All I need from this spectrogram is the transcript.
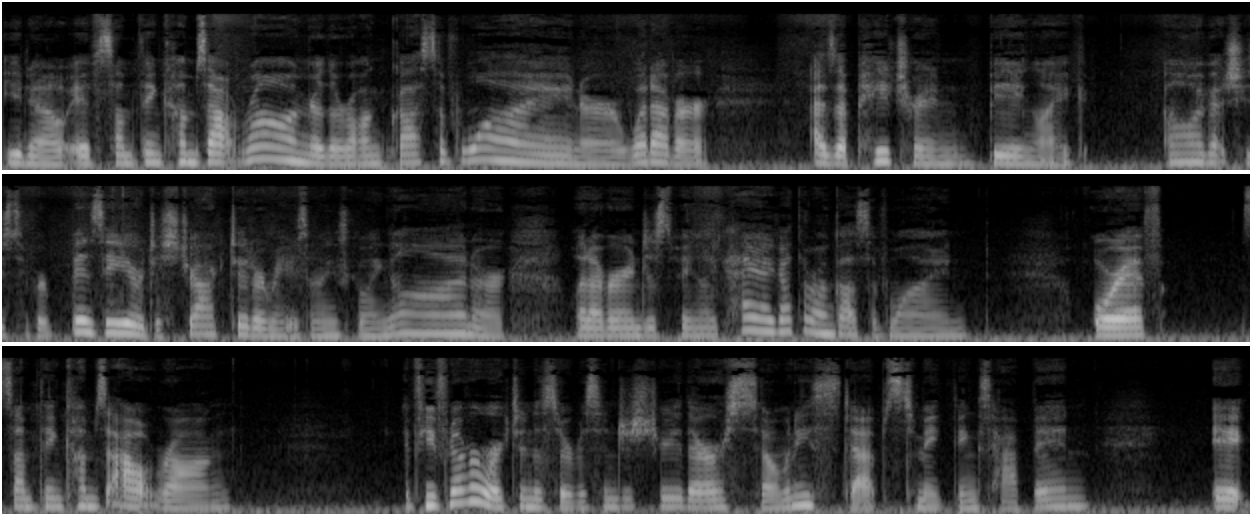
you know, if something comes out wrong or the wrong glass of wine or whatever, as a patron, being like, oh, I bet she's super busy or distracted or maybe something's going on or whatever, and just being like, hey, I got the wrong glass of wine. Or if something comes out wrong, if you've never worked in the service industry, there are so many steps to make things happen. It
